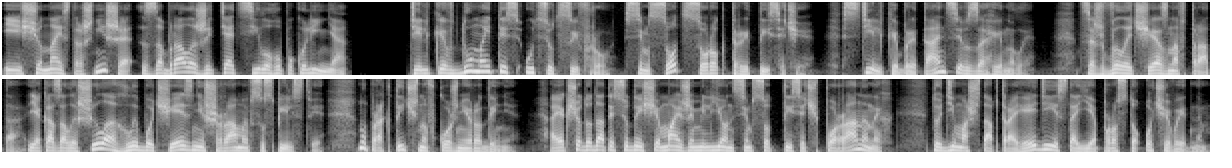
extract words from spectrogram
і, що найстрашніше, забрала життя цілого покоління. Тільки вдумайтесь у цю цифру – 743 тисячі. Стільки британців загинули. Це ж величезна втрата, яка залишила глибочезні шрами в суспільстві, ну практично в кожній родині. А якщо додати сюди ще майже мільйон сімсот тисяч поранених, тоді масштаб трагедії стає просто очевидним.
